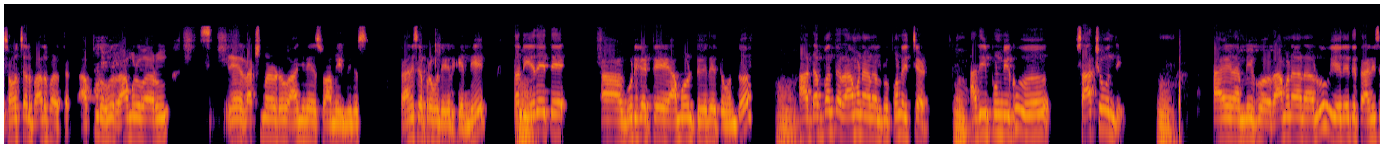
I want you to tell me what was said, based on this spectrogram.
సంవత్సరాలు బాధపడతాడు. అప్పుడు రాముడు వారు లక్ష్మణుడు ఆంజనేయ స్వామి వీరు తానిస ప్రభు దగ్గరికి వెళ్ళి తను. ఏదైతే ఆ గుడి కట్టే అమౌంట్ ఏదైతే ఉందో ఆ డబ్బంతా రామనాణాల రూపంలో ఇచ్చాడు. అది ఇప్పుడు మీకు సాక్ష్యం ఉంది. ఆయన మీకు రామనాణాలు ఏదైతే తానీస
